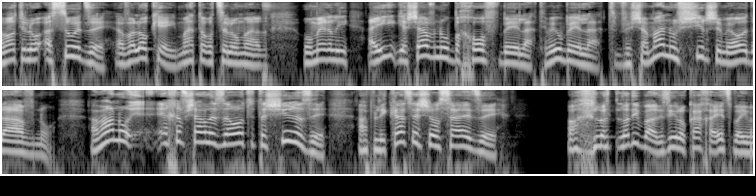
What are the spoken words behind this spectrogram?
אמרתי לו, עשו את זה, אבל אוקיי, מה אתה רוצה לומר? הוא אומר לי, "הי- ישבנו בחוף באילת, הם היו באילת, ושמענו שיר שמאוד אהבנו. אמרנו, איך אפשר לזהות את השיר הזה? האפליקציה שעושה את זה. לא, לא דיברתי, עשיתי לו ככה, אצבע עם,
